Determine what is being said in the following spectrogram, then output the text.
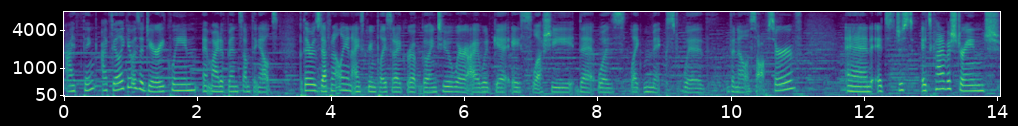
I think I feel like it was a Dairy Queen. It might have been something else, but there was definitely an ice cream place that I grew up going to where I would get a slushy that was like mixed with vanilla soft serve, and it's just it's kind of a strange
